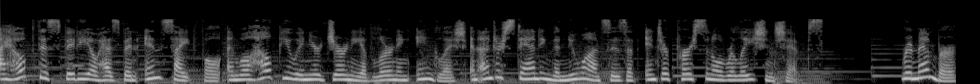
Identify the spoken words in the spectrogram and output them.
I hope this video has been insightful and will help you in your journey of learning English and understanding the nuances of interpersonal relationships. Remember,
